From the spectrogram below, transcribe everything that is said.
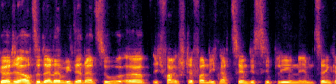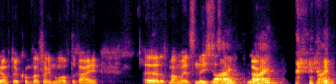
Gehörte auch zu deiner Vita dazu. Äh, ich frage Stefan nicht nach zehn Disziplinen im Zehnkampf, der kommt wahrscheinlich nur auf drei. Äh, das machen wir jetzt nicht. Nein, nein, nein.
